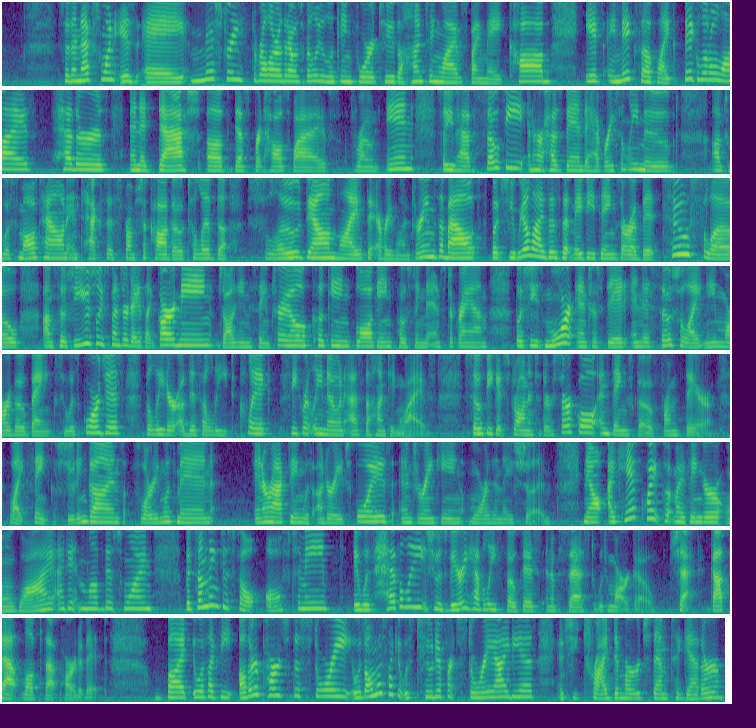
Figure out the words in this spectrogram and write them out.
So the next one is a mystery thriller that I was really looking forward to The Hunting Wives by May Cobb. It's a mix of like Big Little Lies, Heathers, and a dash of Desperate Housewives thrown in. So you have Sophie and her husband that have recently moved um, to a small town in Texas from Chicago to live the slowed down life that everyone dreams about. But she realizes that maybe things are a bit too slow. Um, so she usually spends her days like gardening, jogging the same trail, cooking, blogging, posting to Instagram. But she's more interested in this socialite named Margot Banks, who is gorgeous, the leader of this elite clique, secretly known as the Hunting Wives. Sophie gets drawn into their circle and things go from there. Like, think shooting guns, flirting with men, interacting with underage boys, and drinking more than they should. Now, I can't quite put my finger on why I didn't love this one, but something just felt off to me. It was heavily, she was very heavily focused and obsessed with Margot. Check. Got that, loved that part of it but it was like the other parts of the story it was almost like it was two different story ideas and she tried to merge them together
